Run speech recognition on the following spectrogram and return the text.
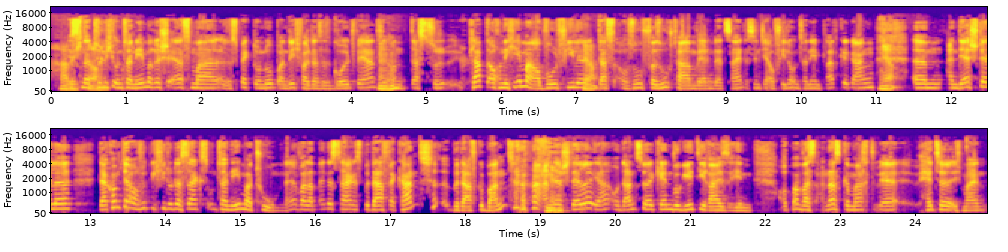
habe ist ich natürlich unternehmerisch erstmal Respekt und Lob an dich, weil das ist Gold wert mhm. und das zu, klappt auch nicht immer, obwohl viele ja. das auch so versucht haben während der Zeit. Es sind ja auch viele Unternehmen plattgegangen. Ja. Ähm, an der Stelle, da kommt ja auch wirklich, wie du das sagst, Unternehmertum, ne? weil am Ende des Tages Bedarf erkannt, Bedarf gebannt an der Stelle, ja, und dann zu erkennen, wo geht die Reise hin. Ob man was anders gemacht wär, hätte, ich meine,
